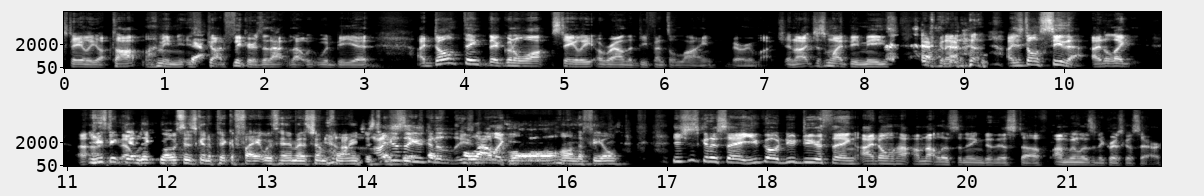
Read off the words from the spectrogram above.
Staley up top. I mean, yeah. God figures that, that that would be it. I don't think they're going to want Staley around the defensive line very much, and that just might be me. I just don't see that. I don't like. Uh, you think, think that, Nick Bosa is going to pick a fight with him at some yeah, point? Just I like, just think he's going to pull out like ball on the field. He's just going to say, "You go, do do your thing. I don't. Ha- I'm not listening to this stuff. I'm going to listen to Chris Kocurek."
